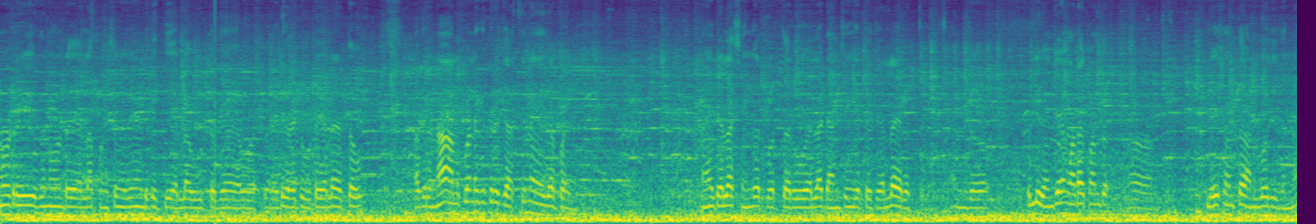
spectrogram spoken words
ನೋಡಿರಿ ಇದು ನೋಡ್ರಿ ಎಲ್ಲ ಫಂಕ್ಷನ್ ಇದೇ ನಡೀತೈತಿ. ಎಲ್ಲ ಊಟದ ವೆರೈಟಿ ವೆರೈಟಿ ಊಟ ಎಲ್ಲ ಇರ್ತಾವೆ. ಆದರೆ ನಾ ಅಂದ್ಕೊಂಡಾಗಿಂತ ಜಾಸ್ತಿನೇ ಇದಪ್ಪ ಇಲ್ಲಿ. ನೈಟ್ ಎಲ್ಲ ಸಿಂಗರ್ ಬರ್ತಾರೆ ಎಲ್ಲ ಡ್ಯಾನ್ಸಿಂಗ್ ಇರ್ತೈತಿ ಎಲ್ಲ ಇರುತ್ತೆ. ಒಂದು ಫುಲ್ಲಿ ಎಂಜಾಯ್ ಮಾಡೋಕ್ಕೊಂದು ಪ್ಲೇಸ್ ಅಂತ ಅನ್ಬೋದು ಇದನ್ನು.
